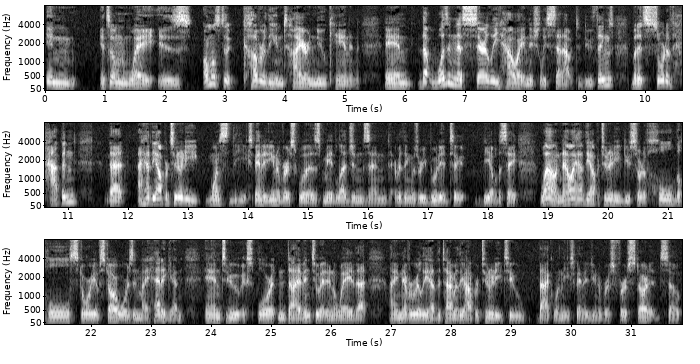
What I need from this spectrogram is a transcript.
in its own way is almost to cover the entire new canon. And that wasn't necessarily how I initially set out to do things, but it sort of happened that I had the opportunity once the expanded universe was made legends and everything was rebooted to be able to say, wow, now I have the opportunity to sort of hold the whole story of Star Wars in my head again and to explore it and dive into it in a way that I never really had the time or the opportunity to back when the expanded universe first started. So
